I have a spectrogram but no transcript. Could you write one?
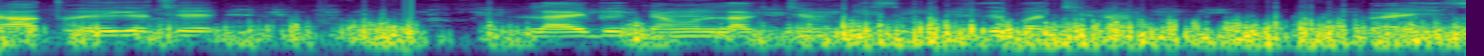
রাত হয়ে গেছে। লাইভে কেমন লাগছে আমি কিছু বুঝতে পারছি না। গাইস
